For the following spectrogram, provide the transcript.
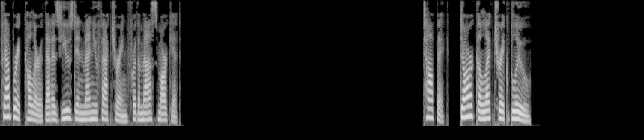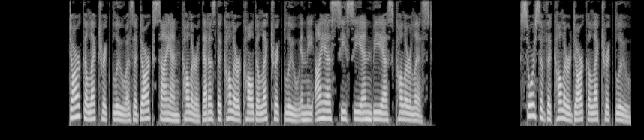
fabric color that is used in manufacturing for the mass market. Topic: Dark electric blue. Dark electric blue is a dark cyan color that is the color called electric blue in the ISCC-NBS color list. Source of the color dark electric blue.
